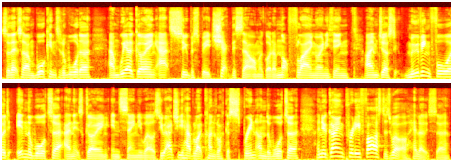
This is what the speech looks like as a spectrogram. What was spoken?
So let's um, walk into the water. And we are going at super speed. Check this out. Oh my god, I'm not flying or anything. I'm just moving forward in the water and it's going insanely well. So you actually have like kind of like a sprint underwater. And you're going pretty fast as well. Oh, hello, sir.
